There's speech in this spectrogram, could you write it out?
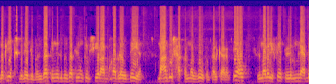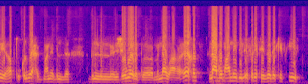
ما تليقش بالنادي البنزرتي النادي البنزرتي اليوم يمشي يلعب مقابلة ودية ما عندوش حق المزوط نتاع الكار نتاعو المرة اللي فاتت الملاعبيه هبطوا كل واحد معناها بال بالجوارب من نوع آخر لعبوا مع النادي الإفريقي زاد كيف كيف. آه،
